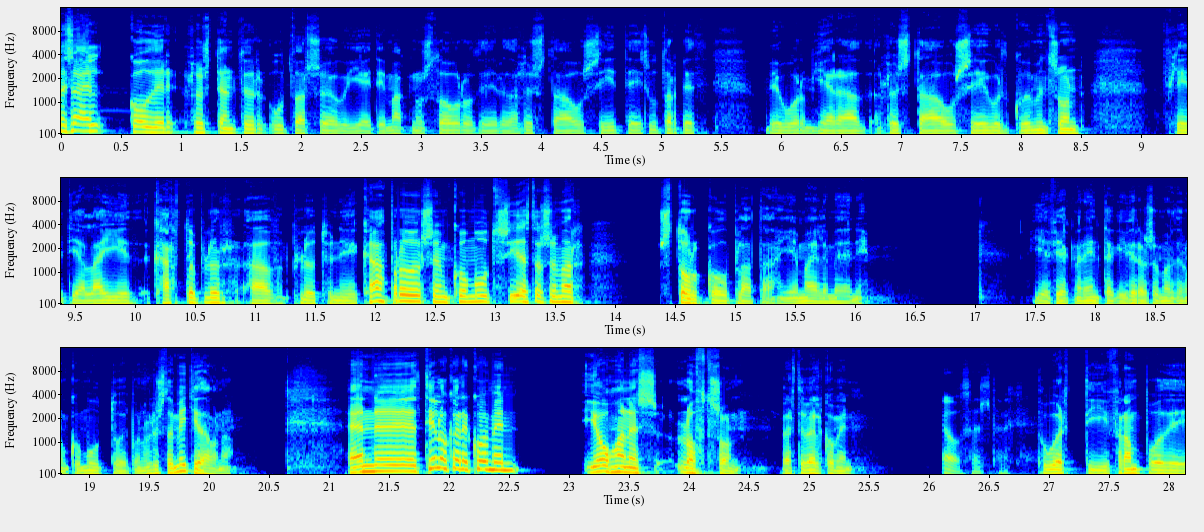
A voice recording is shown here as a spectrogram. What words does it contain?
Komið sæl, góðir hlustendur útvarsögu. Ég heiti Magnús Þór og þið eruð að hlusta á síðdeis útvarpið. Við vorum hér að hlusta á Sigurd Guðmundsson, flytja lægið Kartöblur af plötunni Kappróður sem kom út síðasta sumar. Stórgóð plata, ég mæli með henni. Ég fekk mér eindag í fyrra sumar þegar hún kom út og er búin að hlusta mikið á hana. En uh, til okkar er komin Jóhannes Loftsson. Verður velkomin. Já, sæl, takk. Þú ert í frambóði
